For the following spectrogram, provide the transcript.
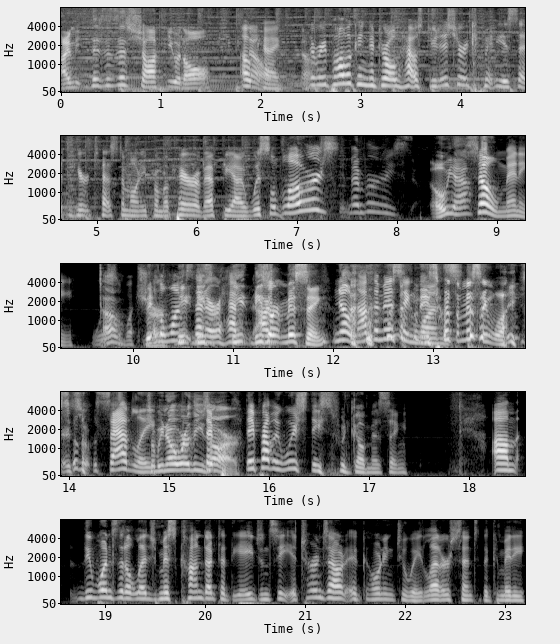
I mean, does, does this shock you at all? Okay. no. The Republican controlled House Judiciary Committee is set to hear testimony from a pair of FBI whistleblowers. Remember? He's- oh yeah. So many. Oh, sure. The ones These- that are, have, these, these are- aren't missing. No, not the missing ones. these ones. aren't the missing ones. So- sadly. So we know where these they, are. They probably wish these would go missing. Um, the ones that allege misconduct at the agency, it turns out, according to a letter sent to the committee,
